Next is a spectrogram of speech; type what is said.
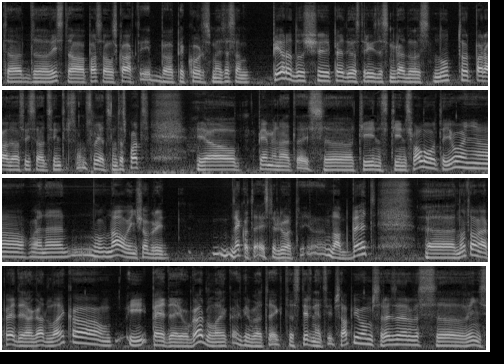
tad uh, viss tā pasaules kārtība, pie kuras mēs esam pieraduši pēdējos 30 gados, nu, tur parādās visādas interesantas lietas. Un tas pats jau pieminētais Ķīnas, Ķīnas valūta, joņa, ne? Nu, nav viņa šobrīd nekotējas tur ļoti labi. Bet nu, tomēr pēdējā gada laikā, pēdējo gadu laikā, es gribētu teikt, tas tirniecības apjoms, rezerves, uh, viņas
